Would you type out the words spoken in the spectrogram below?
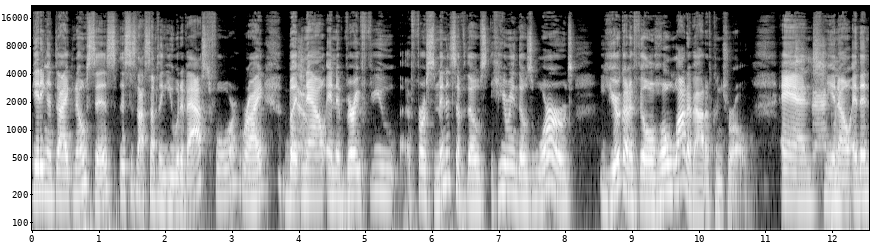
getting a diagnosis. This is not something you would have asked for, right? But no. now, in the very few uh, first minutes of those, hearing those words, you're going to feel a whole lot of out of control and exactly. you know and then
